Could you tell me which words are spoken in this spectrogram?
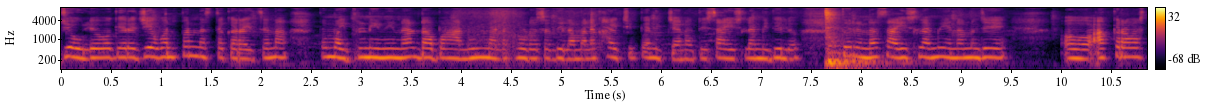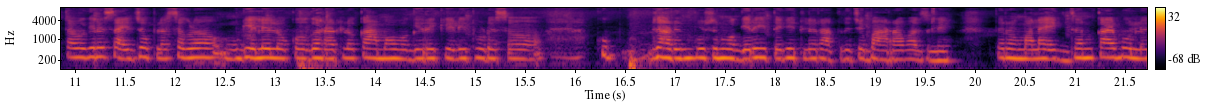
जेवले वगैरे जेवण पण नसतं करायचं ना. तर मैत्रिणींनी ना डबा आणून मला थोडंसं दिला. मला खायची पण इच्छा नव्हती. साईशला मी दिलं. तर ना साईशला मी ना म्हणजे अकरा वाजता वगैरे साईज झोपला. सगळं गेले लोक घरातलं कामं वगैरे केली. थोडंसं खूप झाडून पुसून वगैरे इथे घेतलं. रात्रीचे बारा वाजले. तर मला एक जण काय बोललं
